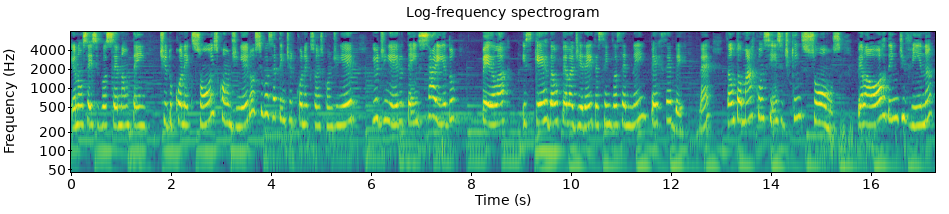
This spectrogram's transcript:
Eu não sei se você não tem tido conexões com o dinheiro ou se você tem tido conexões com o dinheiro e o dinheiro tem saído pela esquerda ou pela direita sem você nem perceber, né? Então, tomar consciência de quem somos pela ordem divina,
